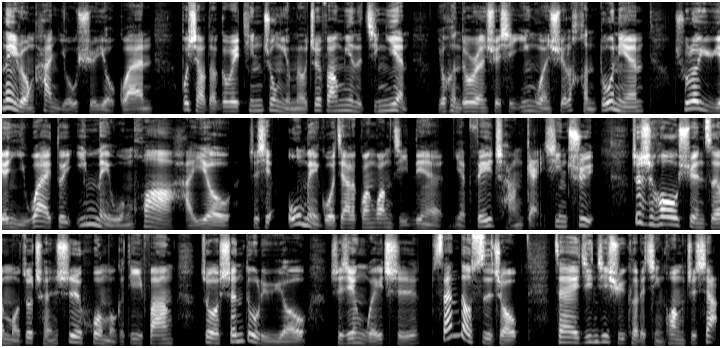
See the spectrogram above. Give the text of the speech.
内容和游学有关。不晓得各位听众有没有这方面的经验？有很多人学习英文学了很多年，除了语言以外，对英美文化还有这些欧美国家的观光景点也非常感兴趣。这时候选择某座城市或某个地方做深度旅游，时间维持三到四周，在经济许可的情况之下，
